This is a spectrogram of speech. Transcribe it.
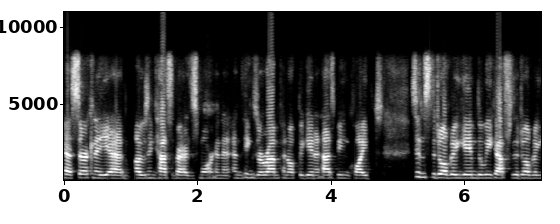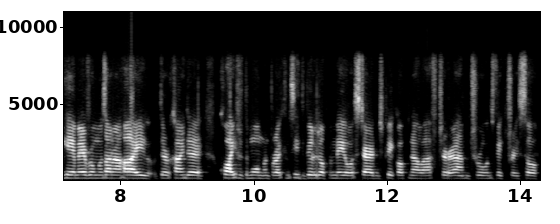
yeah, certainly um, I was in Castlebar this morning and, and things are ramping up again. It has been quite since the Dublin game, the week after the Dublin game, everyone was on a high. They're kind of quiet at the moment, but I can see the build up in Mayo is starting to pick up now after um, Tyrone's victory. So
